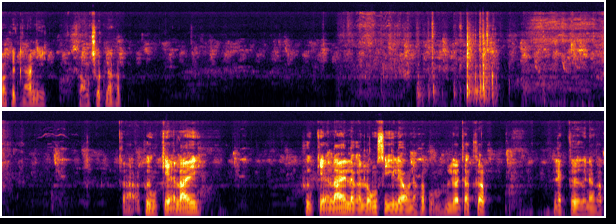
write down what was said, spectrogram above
มาขึ้นงานอีกสองชุดนะครับก็เพิ่งแกะไล่ เพิ่งแกะไล่แล้วก็ลงสีแล้วนะครับผมเหลือแต่เคลือบเลกเกอร์นะครับ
